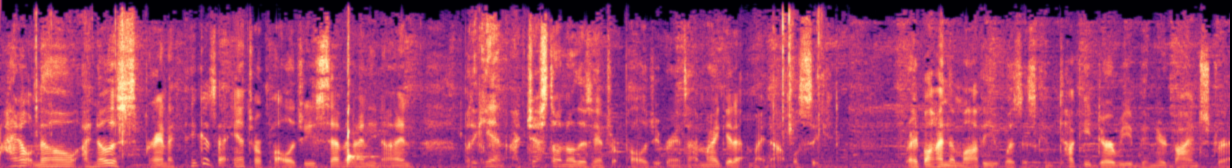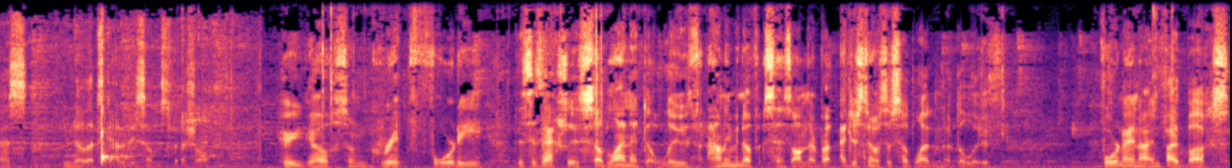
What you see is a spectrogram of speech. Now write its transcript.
I don't know. I know this brand, I think it's at Anthropologie, $7.99. But again, I just don't know this Anthropologie brands. I might get it, I might not, we'll see. Right behind the Mavi was this Kentucky Derby Vineyard Vines dress. You know that's gotta be something special. Here you go, some Grit 40. This is actually a subline at Duluth. I don't even know if it says on there, but I just know it's a subline at Duluth. $4.99, five bucks.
